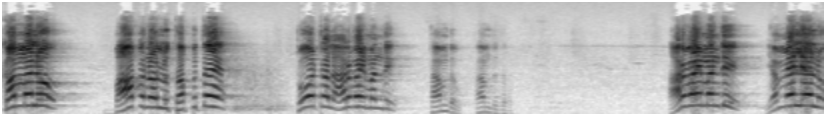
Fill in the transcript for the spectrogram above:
కమ్మలు బాపనోళ్ళు తప్పితే టోటల్ అరవై మంది తామదవు తామదు అరవై మంది ఎమ్మెల్యేలు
